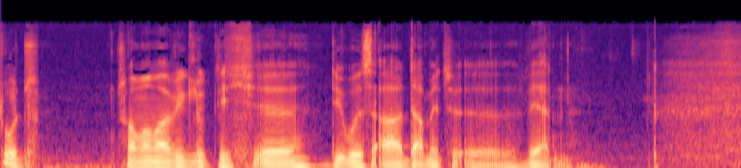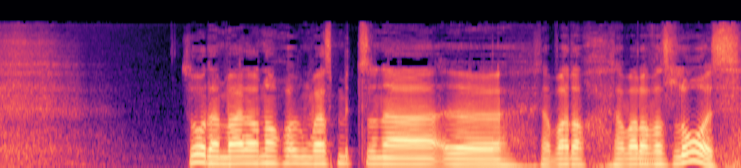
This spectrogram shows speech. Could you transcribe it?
Gut. Schauen wir mal, wie glücklich äh, die USA damit äh, werden. So, dann war doch noch irgendwas mit so einer, äh, da war doch, da war doch was los.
